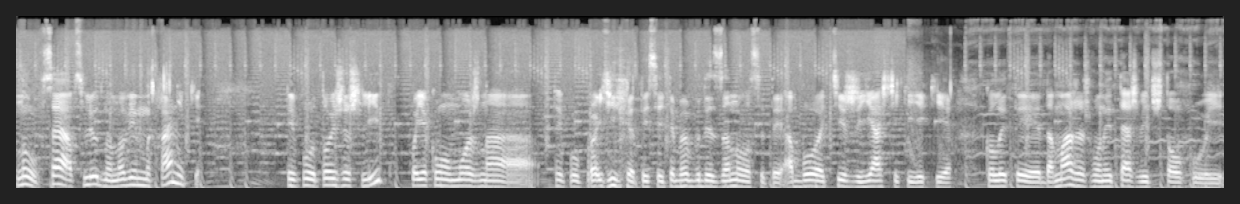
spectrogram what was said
ну, все абсолютно нові механіки. Типу, той же ж по якому можна, типу, проїхатися і тебе буде заносити, або ті ж ящики, які. Коли ти дамажиш, вони теж відштовхують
